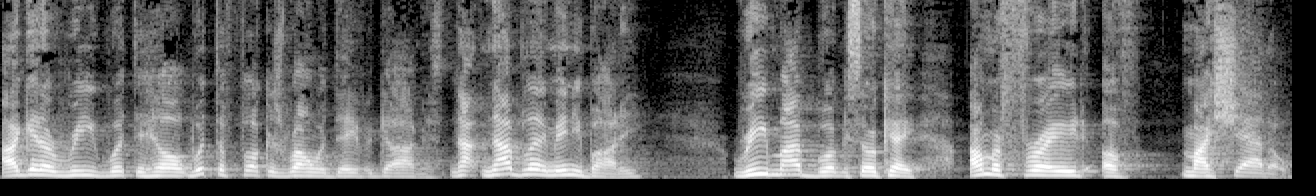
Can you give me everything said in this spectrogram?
I gotta read what the hell, what the fuck is wrong with David Goggins? Not, not blame anybody. Read my book and say, okay, I'm afraid of my shadow.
